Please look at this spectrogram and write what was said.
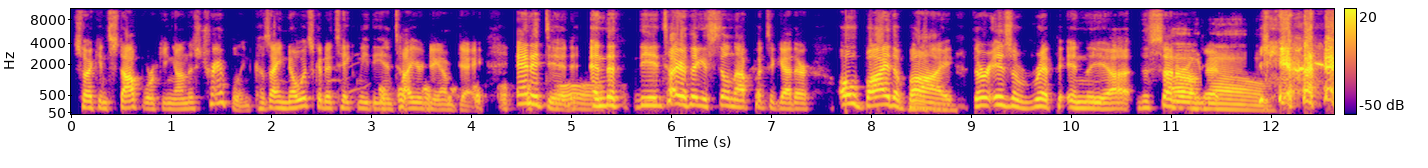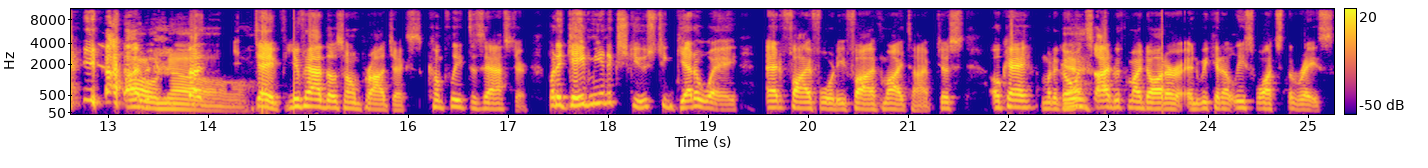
so I can stop working on this trampoline because I know it's going to take me the entire damn day. And it did. And the, the entire thing is still not put together. Oh, by the by, there is a rip in the uh, the center Oh of it. no! yeah, yeah. Oh no! Dave, you've had those home projects, complete disaster. But it gave me an excuse to get away at 5:45 my time. Just okay, I'm going to go Yeah. inside with my daughter and we can at least watch the race.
